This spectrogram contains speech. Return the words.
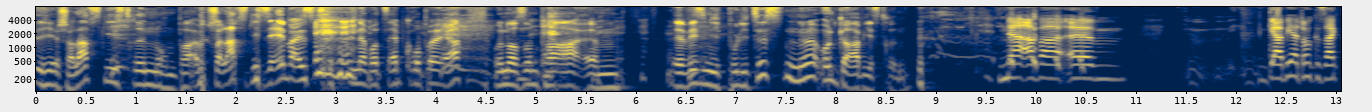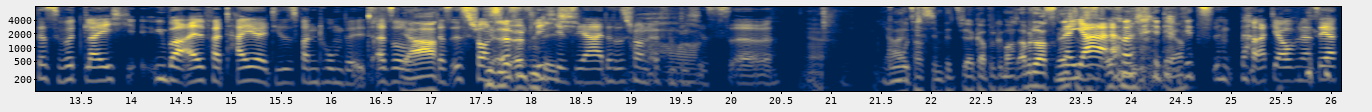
hier Schalafsky ist drin, noch ein paar, Schalafsky selber ist drin in der WhatsApp-Gruppe, ja. Und noch so ein paar, ähm, äh, weiß ich nicht, Polizisten, ne? Und Gabi ist drin. Na, aber, ähm, Gabi hat doch gesagt, das wird gleich überall verteilt, dieses Phantombild. Also ja, das ist schon öffentliches, öffentlich. ja, das ist schon oh. öffentliches. Äh, ja. Ja, jetzt hast du den Witz wieder kaputt gemacht, aber du hast recht. Naja, aber der ja. Witz hat ja auf einer sehr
